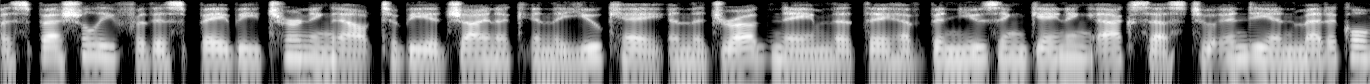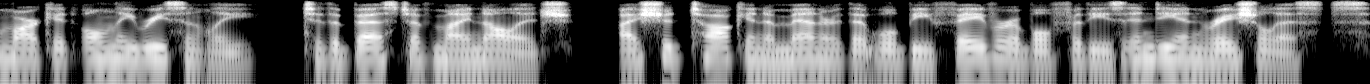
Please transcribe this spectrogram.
especially for this baby turning out to be a Gynec in the UK and the drug name that they have been using gaining access to Indian medical market only recently, to the best of my knowledge, I should talk in a manner that will be favourable for these Indian racialists.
